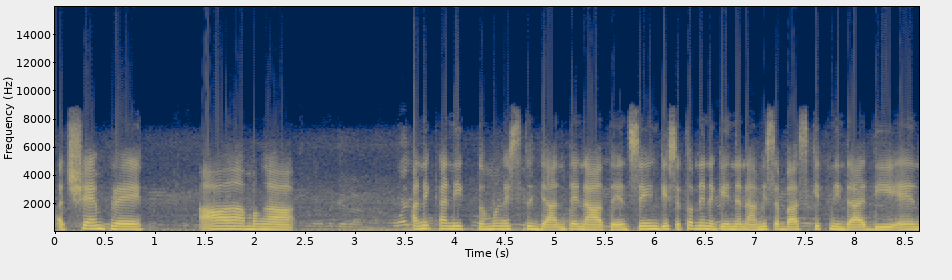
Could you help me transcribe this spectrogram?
at syempre, ah, mga anik-anik ng mga estudyante natin. So yun guys, ito nilagay na namin sa basket ni daddy and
